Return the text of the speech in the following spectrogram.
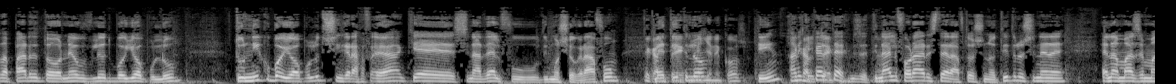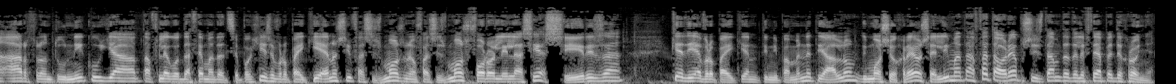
θα πάρετε το νέο βιβλίο του Μπογιόπουλου. Pulú Του Νίκου Μπογιόπουλου, του συγγραφέα και συναδέλφου δημοσιογράφου. Και καλλιτέχνη γενικώς. Τι, αν και καλλιτέχνη. καλλιτέχνη. ναι. Την άλλη φορά αριστερά. Αυτός είναι ο τίτλος. Είναι ένα μάζεμα άρθρων του Νίκου για τα φλέγοντα θέματα της εποχής. Ευρωπαϊκή Ένωση, φασισμός, νεοφασισμός, φοροληλασία, ΣΥΡΙΖΑ και δι- Ευρωπαϊκή Ένωση, την είπαμε, ναι, τι άλλο. Δημόσιο χρέος, ελλείμματα. Αυτά τα ωραία που συζητάμε τα τελευταία πέντε χρόνια.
